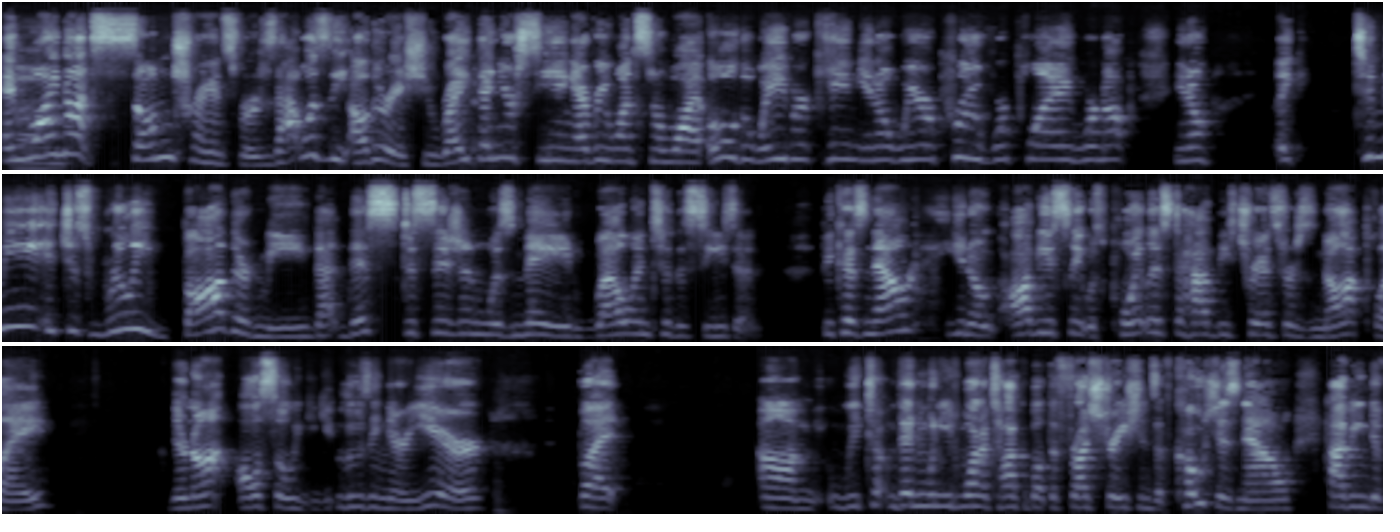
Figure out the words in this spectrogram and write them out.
and why Um, not some transfers? That was the other issue, right? Then you're seeing every once in a while, oh, the waiver came, you know, we're approved, we're playing, we're not, you know, like to me, it just really bothered me that this decision was made well into the season because now, you know, obviously it was pointless to have these transfers not play. They're not also losing their year, but um, we t- then when you want to talk about the frustrations of coaches now having to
